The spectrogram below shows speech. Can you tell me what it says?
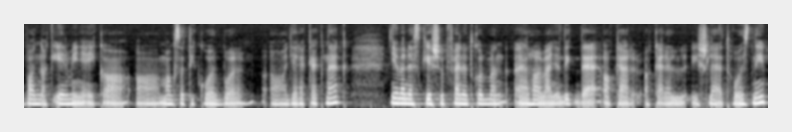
vannak élményeik a, a magzati korból a gyerekeknek. Nyilván ez később felnőtt korban elhalványodik, de akár, akár elő is lehet hozni.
